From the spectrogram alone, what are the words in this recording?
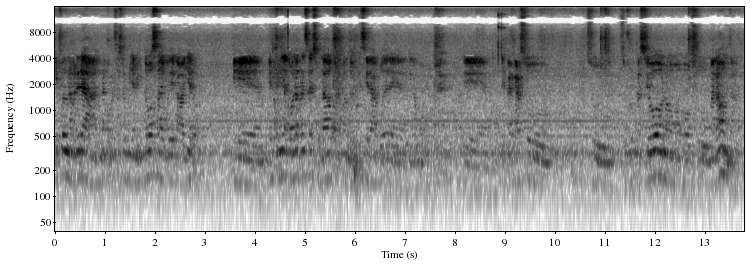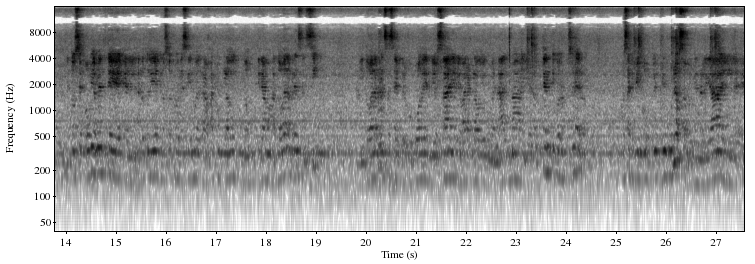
que fue de una manera, una conversación muy amistosa y muy de caballero, él tenía toda la prensa de su lado para cuando él quisiera poder, eh, digamos, eh, descargar su, frustración o, su mala onda. Entonces, obviamente, el, al otro día que nosotros decidimos de trabajar con Claudio, nos tiramos a toda la prensa en sí. Y toda la prensa se preocupó de endiosar y elevar a Claudio como el alma y el auténtico prisioneros. Cosa que es bien curiosa, porque en realidad, el, el-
